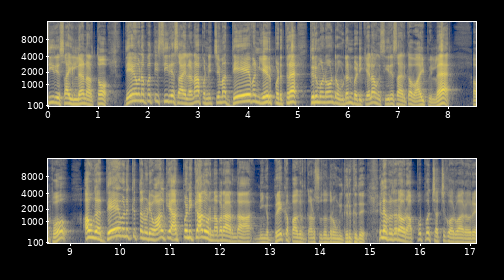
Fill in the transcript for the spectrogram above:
சீரியஸாக இல்லைன்னு அர்த்தம். தேவனை பற்றி சீரியஸாக இல்லைன்னா அப்போ நிச்சயமாக தேவன் ஏற்படுத்துகிற திருமணன்ற உடன்படிக்கையில் அவங்க சீரியஸாக இருக்க வாய்ப்பு இல்லை. அப்போது அவங்க தேவனுக்கு தன்னுடைய வாழ்க்கையை அர்ப்பணிக்காத ஒரு நபராக இருந்தால் நீங்கள் பிரேக்கப் ஆகிறதுக்கான சுதந்திரம் உங்களுக்கு இருக்குது. இல்லை பிரதர் அவர் அப்பப்போ சர்ச்சுக்கு வருவார் அவர்.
